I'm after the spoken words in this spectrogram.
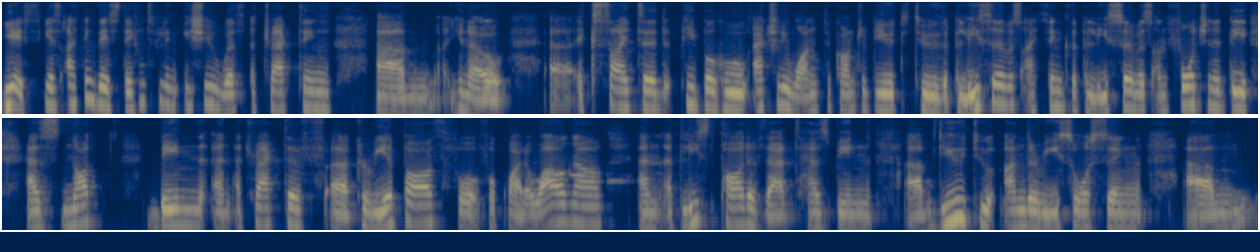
Yes, yes, I think there's definitely an issue with attracting, um, you know, uh, excited people who actually want to contribute to the police service. I think the police service, unfortunately, has not been an attractive uh, career path for, for quite a while now. And at least part of that has been um, due to under resourcing um,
